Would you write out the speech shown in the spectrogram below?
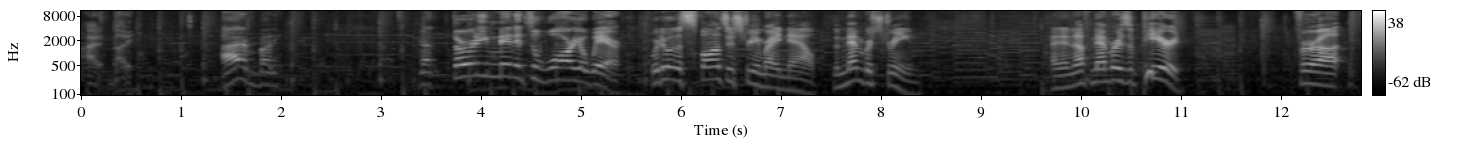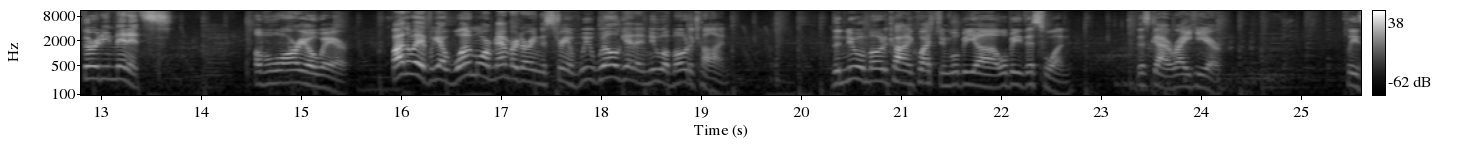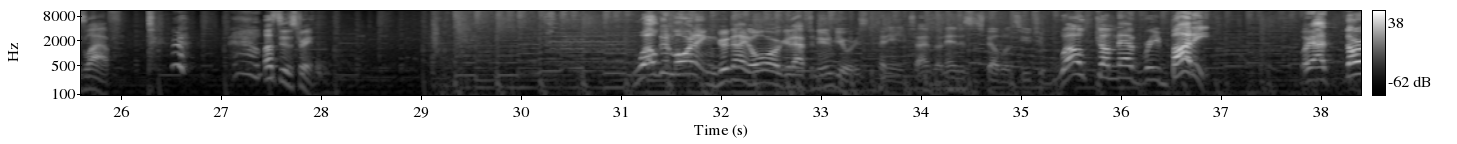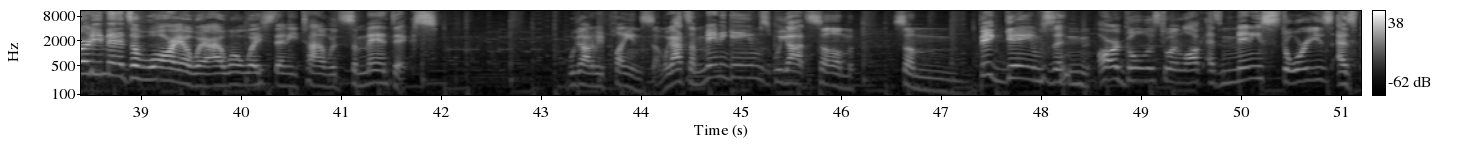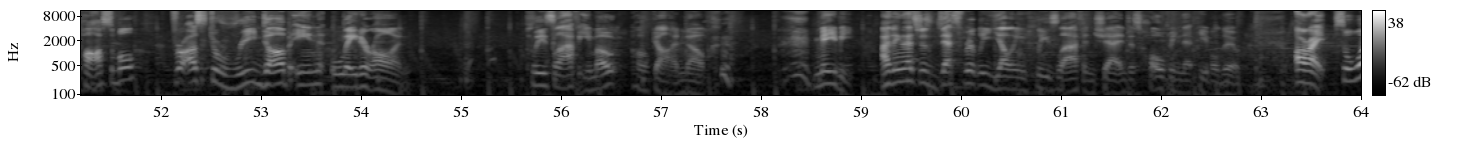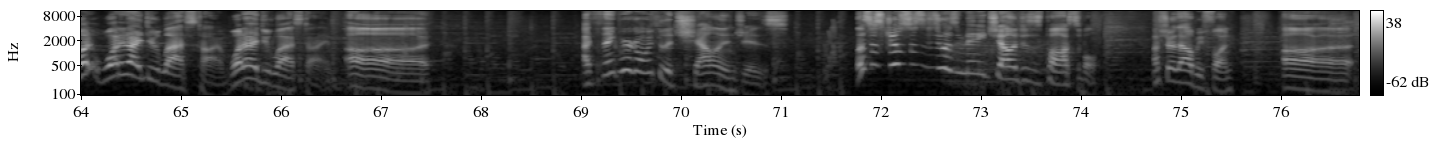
Alright, everybody. Alright, everybody. We got 30 minutes of WarioWare. We're doing the sponsor stream right now. The member stream. And enough members appeared for uh, 30 minutes of WarioWare. By the way, if we get one more member during the stream, we will get a new emoticon. The new emoticon in question will be uh will be this one. This guy right here. Please laugh. Let's do the stream. Well, good morning, good night, or good afternoon, viewers, depending on your time zone. And this is Failboat's YouTube. Welcome, everybody! We got 30 minutes of WarioWare I won't waste any time with semantics. We gotta be playing some. We got some mini games, we got some some big games, and our goal is to unlock as many stories as possible for us to redub in later on. Please laugh emote? Oh god, no. Maybe. I think that's just desperately yelling please laugh in chat and just hoping that people do. Alright, so what what did I do last time? What did I do last time? Uh I think we are going through the challenges. Let's just, just, just do as many challenges as possible. I'm sure that'll be fun. Uh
